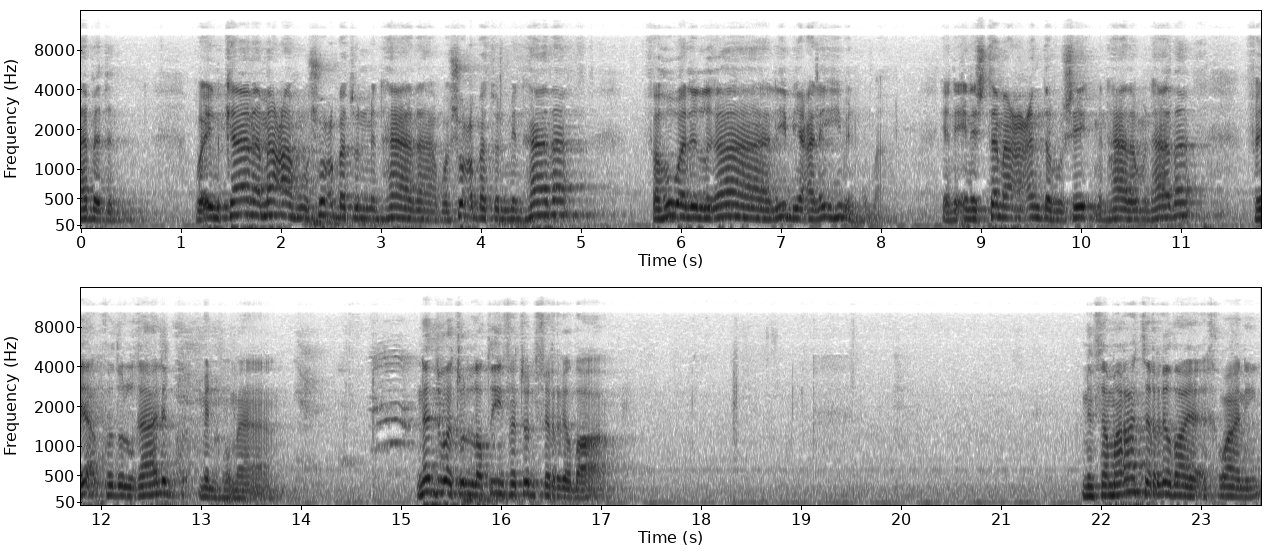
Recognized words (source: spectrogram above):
أبدا. وإن كان معه شعبة من هذا وشعبة من هذا فهو للغالب عليه منهما. يعني إن اجتمع عنده شيء من هذا ومن هذا فيأخذ الغالب منهما. ندوة لطيفة في الرضا. من ثمرات الرضا يا إخواني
